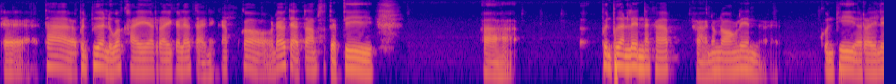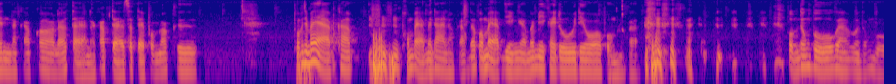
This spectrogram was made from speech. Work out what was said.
เอ่ถ้าเพื่อนๆหรือว่าใครอะไรก็แล้วแต่นะครับ ก็แล้วแต่ตามสเต็ปที่เพื่อนๆเล่นนะครับน้องๆเล่นคุณพี่อะไรเล่นนะครับ ก็แล้วแต่นะครับ แต่สเต็ปผมแล้วคือ ผมจะไม่แอบครับ ผมแอบไม่ได้หรอกครับ แล้วผมแอบยิงอะไม่มีใครดูวิดีโอผมหรอกครับ ผมต้องบูครับผมต้องบู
